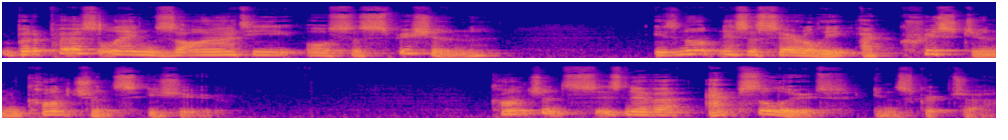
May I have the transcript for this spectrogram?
But a personal anxiety or suspicion is not necessarily a Christian conscience issue. Conscience is never absolute in Scripture.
